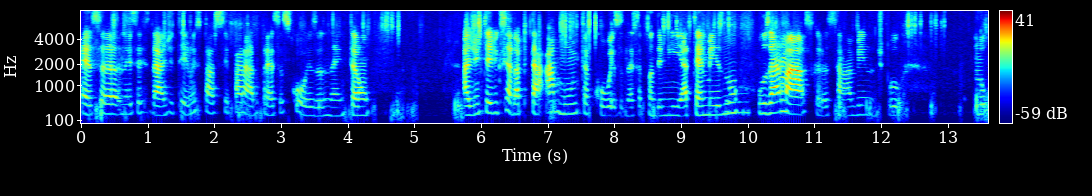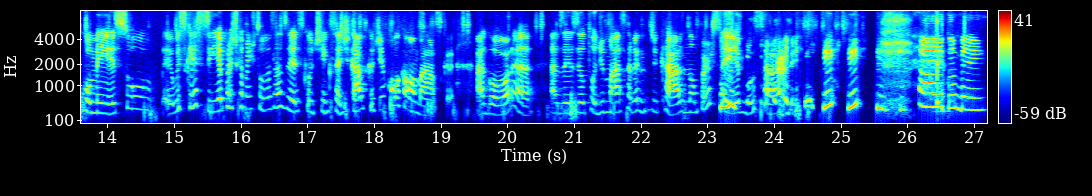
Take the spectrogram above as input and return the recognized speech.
essa necessidade de ter um espaço separado para essas coisas, né? Então, a gente teve que se adaptar a muita coisa nessa pandemia, até mesmo usar máscara, sabe? Tipo, no começo eu esquecia praticamente todas as vezes que eu tinha que sair de casa que eu tinha que colocar uma máscara. Agora, às vezes eu tô de máscara dentro de casa e não percebo, sabe? ah, eu também.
